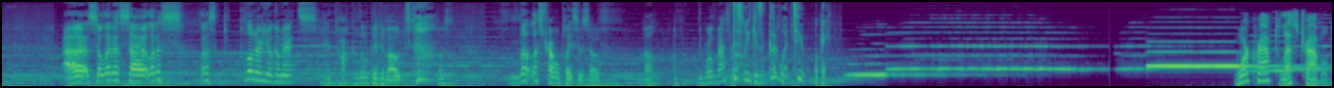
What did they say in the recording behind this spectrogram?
uh, so let us uh, let us let us pull out our yoga mats and talk a little bit about those le- less traveled places of well of the world of Azeroth. This week is a good one too. Okay. Warcraft Less Traveled.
